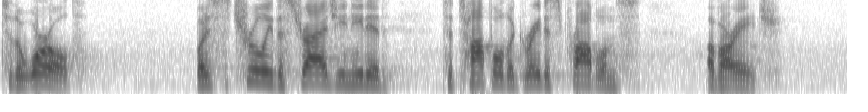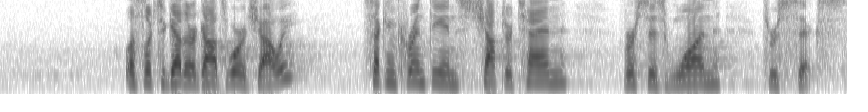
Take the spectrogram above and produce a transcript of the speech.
to the world, but it's truly the strategy needed to topple the greatest problems of our age. Let's look together at God's word, shall we? 2 Corinthians chapter 10 verses 1 through 6.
